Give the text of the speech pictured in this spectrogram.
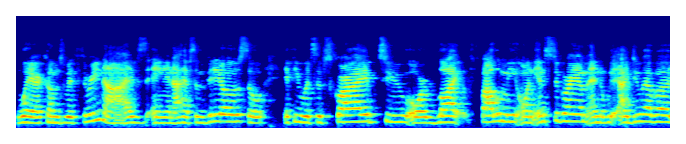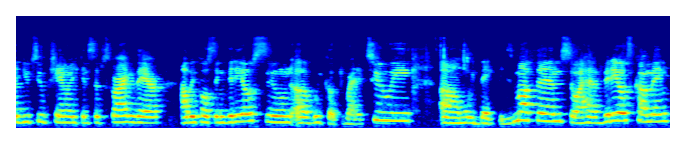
where it comes with three knives and I have some videos. So if you would subscribe to or like follow me on Instagram and we, I do have a YouTube channel, you can subscribe there. I'll be posting videos soon of we cooked ratatouille, um, we baked these muffins. So I have videos coming.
